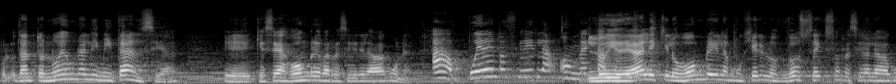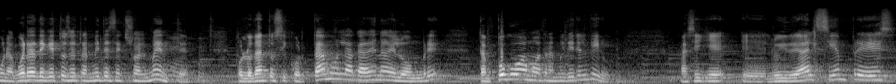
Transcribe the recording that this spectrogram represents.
Por lo tanto, no es una limitancia eh, que seas hombre para recibir la vacuna. Ah, ¿pueden recibirla hombres Lo también? ideal es que los hombres y las mujeres, los dos sexos, reciban la vacuna. Acuérdate que esto se transmite sexualmente. Por lo tanto, si cortamos la cadena del hombre, tampoco vamos a transmitir el virus. Así que eh, lo ideal siempre es,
